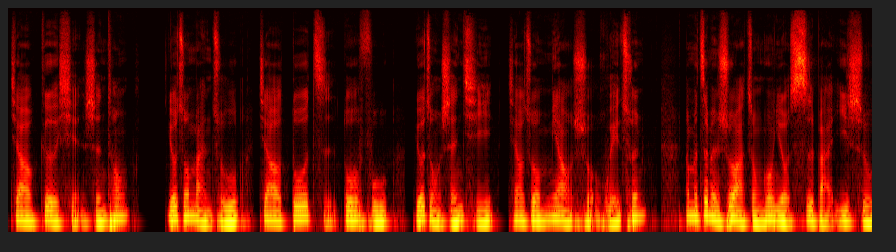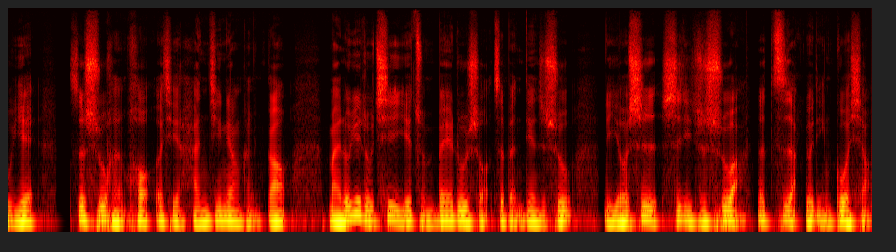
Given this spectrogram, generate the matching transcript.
叫各显神通，有种满足叫多子多福，有种神奇叫做妙手回春。”那么这本书啊，总共有四百一十五页，这书很厚，而且含金量很高。买了阅读器也准备入手这本电子书，理由是实体之书啊，那字啊有点过小。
